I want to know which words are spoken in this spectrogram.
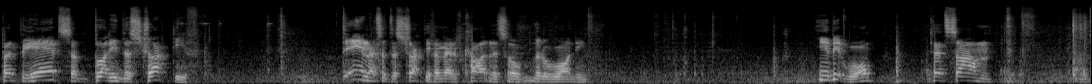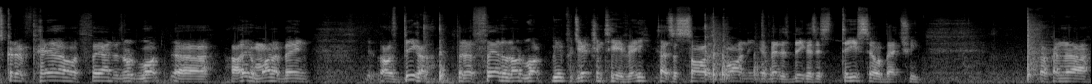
But the amps are bloody destructive. Damn, that's a destructive amount of current in this little, winding. Yeah, a bit warm. That's, um, it's got a power of 300 odd watt, uh, I think it might have been, it was bigger, but a 300 odd watt rear projection TV has a size winding about as big as this D-cell battery. I can uh,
